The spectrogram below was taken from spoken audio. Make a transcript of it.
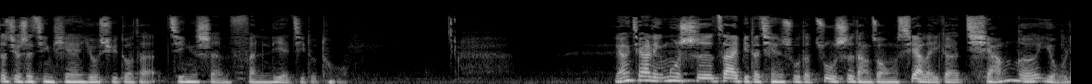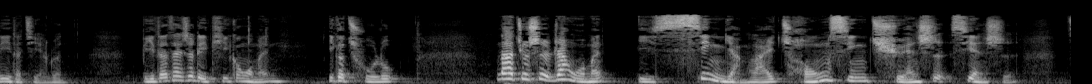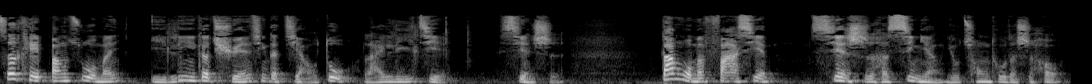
这就是今天有许多的精神分裂基督徒。梁家林牧师在彼得前书的注释当中下了一个强而有力的结论。彼得在这里提供我们。一个出路，那就是让我们以信仰来重新诠释现实。这可以帮助我们以另一个全新的角度来理解现实。当我们发现现实和信仰有冲突的时候，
